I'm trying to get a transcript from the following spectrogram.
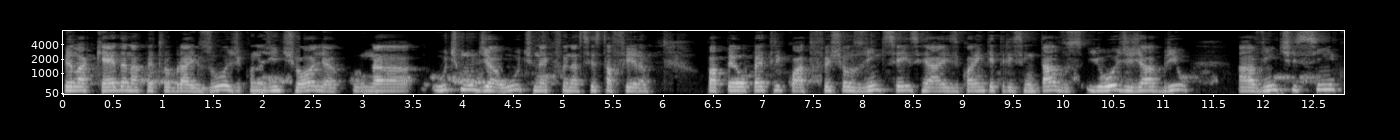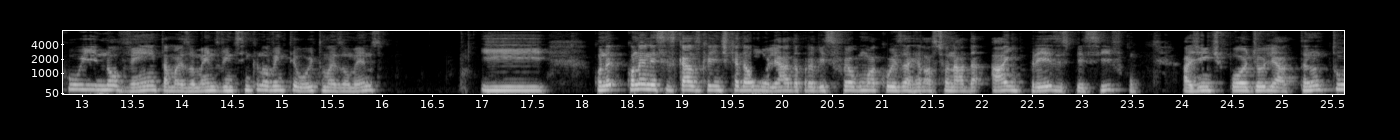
pela queda na Petrobras hoje, quando a gente olha na último dia útil, né, que foi na sexta-feira, o papel Petri 4 fechou aos R$ 26,43 e hoje já abriu a R$ 25,90 mais ou menos, R$ 25,98 mais ou menos. E quando é, quando é nesses casos que a gente quer dar uma olhada para ver se foi alguma coisa relacionada à empresa específico, a gente pode olhar tanto,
